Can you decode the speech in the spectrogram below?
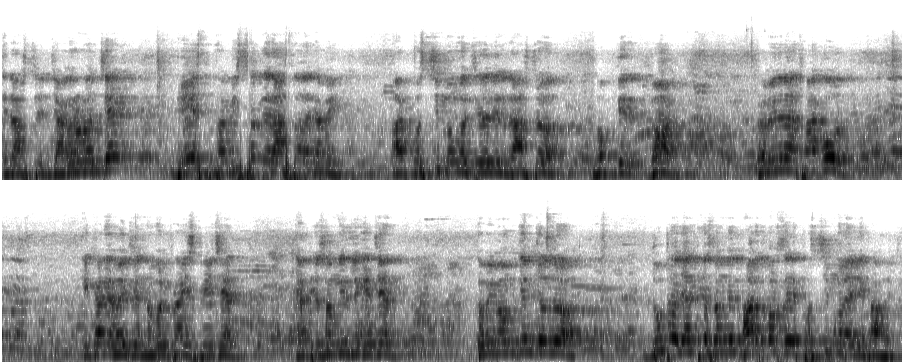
এই রাষ্ট্রের জাগরণ হচ্ছে। দেশ তথা বিশ্বকে রাস্তা দেখাবে। আর পশ্চিমবঙ্গ চিরদিন রাষ্ট্র ভক্তির গড়। রবীন্দ্রনাথ ঠাকুর এখানে হয়েছে নোবেল প্রাইজ পেয়েছেন, জাতীয় সংগীত লিখেছেন। কবি বঙ্কিমচন্দ্র, দুটো জাতীয় সংগীত ভারতবর্ষের পশ্চিমবাংলায় লেখা হয়েছে।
